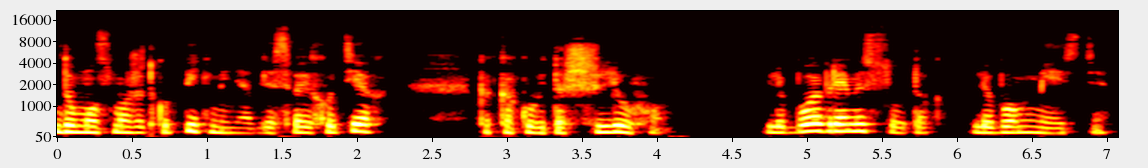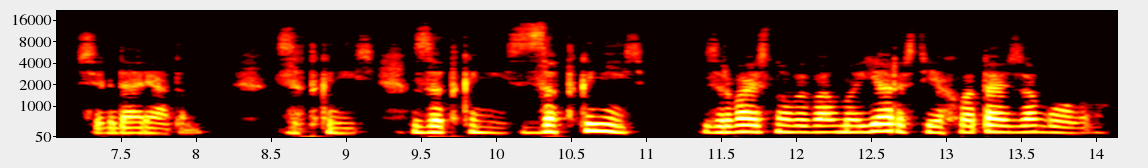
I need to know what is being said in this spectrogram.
Думал, сможет купить меня для своих утех, как какую-то шлюху. В любое время суток, в любом месте, всегда рядом. Заткнись, заткнись, заткнись. Взрываясь новой волной ярости, я хватаюсь за голову.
